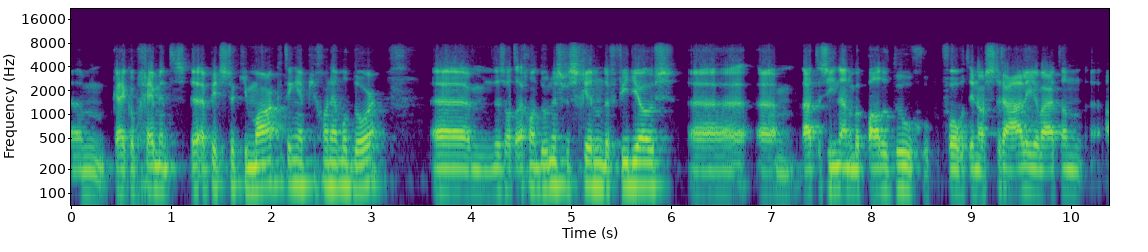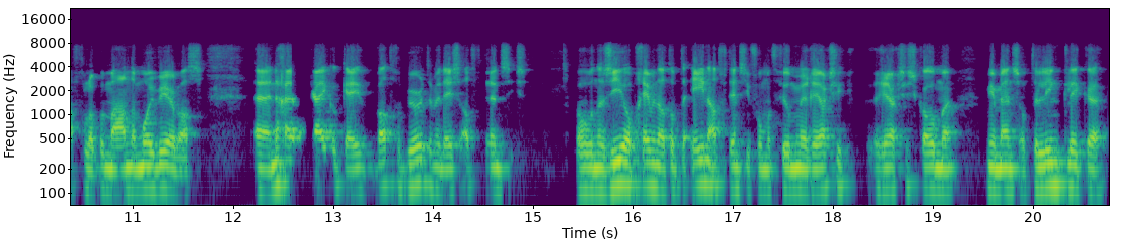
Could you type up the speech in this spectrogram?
um, kijk, op een gegeven moment heb je het stukje marketing heb je gewoon helemaal door. Um, dus wat we gewoon doen is verschillende video's um, laten zien aan een bepaalde doelgroep. Bijvoorbeeld in Australië, waar het dan afgelopen maanden mooi weer was. en dan ga je kijken, oké, wat gebeurt er met deze advertenties? Bijvoorbeeld dan zie je op een gegeven moment dat op de ene advertentie bijvoorbeeld veel meer reactie, reacties komen, meer mensen op de link klikken,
